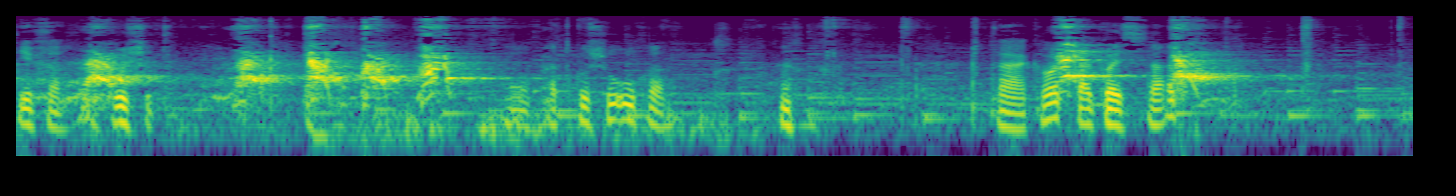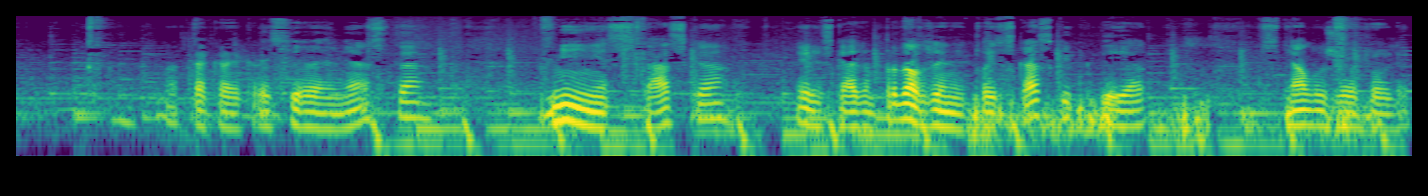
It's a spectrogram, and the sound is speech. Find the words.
Тихо, откусит. Откушу ухо. Так, вот такой сад. Вот такое красивое место. Мини-сказка. Или, скажем, продолжение той сказки, где я снял уже ролик.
